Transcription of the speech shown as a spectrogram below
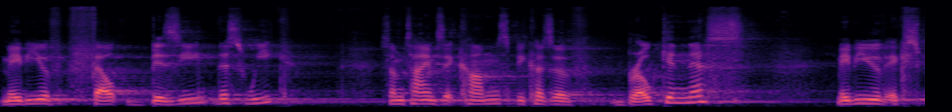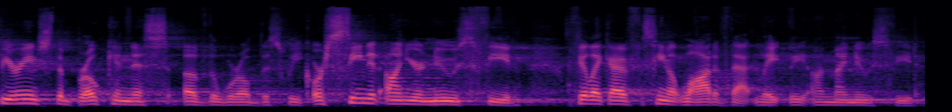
Maybe you've felt busy this week. Sometimes it comes because of brokenness. Maybe you've experienced the brokenness of the world this week or seen it on your news feed. I feel like I've seen a lot of that lately on my news feed.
